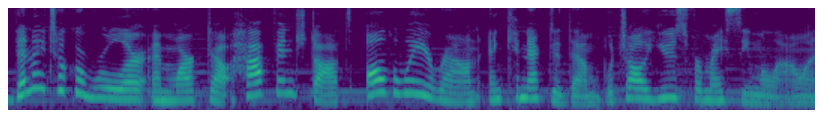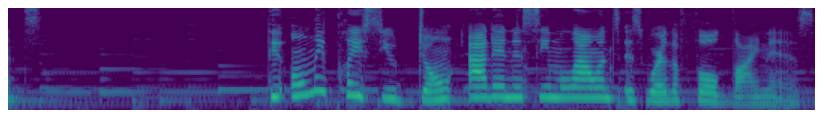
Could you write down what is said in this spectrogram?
Then I took a ruler and marked out half inch dots all the way around and connected them, which I'll use for my seam allowance. The only place you don't add in a seam allowance is where the fold line is.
